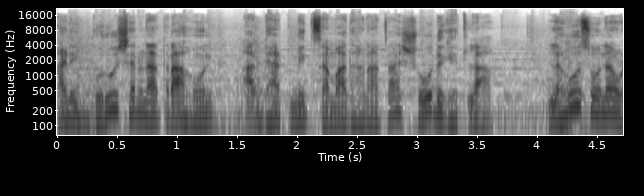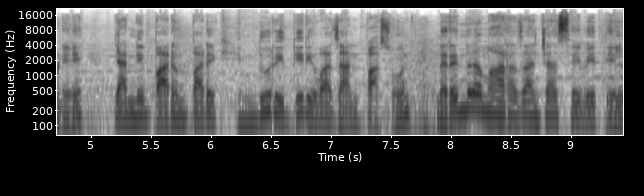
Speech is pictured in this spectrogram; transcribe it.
आणि गुरुशरणात राहून आध्यात्मिक समाधानाचा शोध घेतला. लहू सोनवणे यांनी पारंपरिक हिंदू रीतिरिवाजांपासून नरेंद्र महाराजांच्या सेवेतील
